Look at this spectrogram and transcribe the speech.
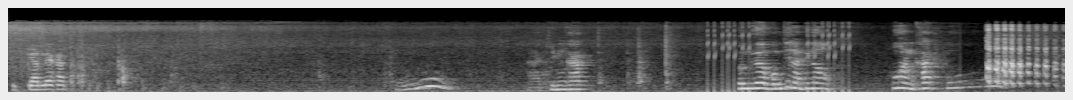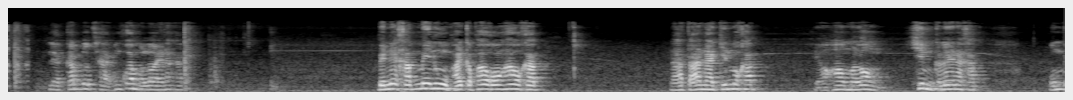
ปิดก๊สเลยครับอู้น่ากินครับเพิ่งเงือผมที่ละพี่น้องห้อนครับอู้แล้วกับรสชาติของความอร่อยนะครับ เป็นไงครับเมนูผัดกะเพราของเฮาครับหน้าตาน่ากินบ่ครับ เดี๋ยวเฮามาลองชิมกันเลยนะครับ ผมไป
